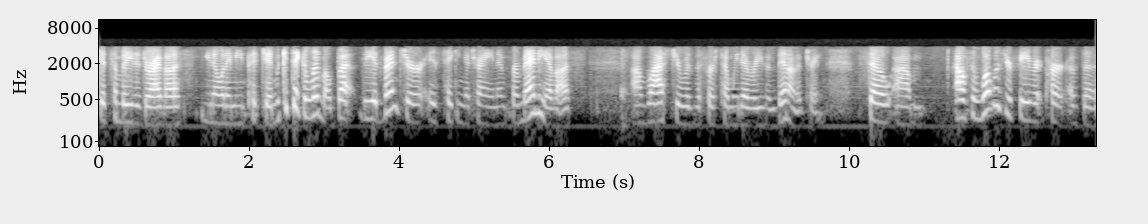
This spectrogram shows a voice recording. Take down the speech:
get somebody to drive us. You know what I mean? Pitch in. We could take a limo, but the adventure is taking a train. And for many of us, um, last year was the first time we'd ever even been on a train. So, um, Allison, what was your favorite part of the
